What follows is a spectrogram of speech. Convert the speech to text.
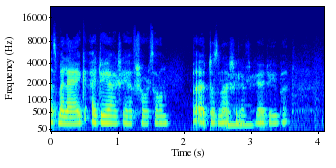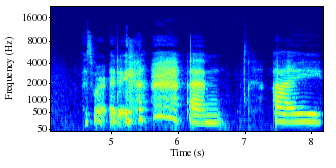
is my leg. I do actually have shorts on but it doesn't actually look like I do but I swear I do. Um I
